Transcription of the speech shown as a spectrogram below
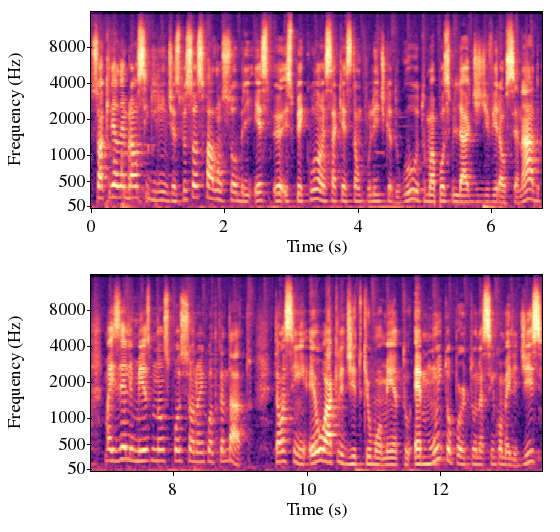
Só queria lembrar o seguinte: as pessoas falam sobre, especulam essa questão política do Guto, uma possibilidade de vir ao Senado, mas ele mesmo não se posicionou enquanto candidato. Então, assim, eu acredito que o momento é muito oportuno, assim como ele disse,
